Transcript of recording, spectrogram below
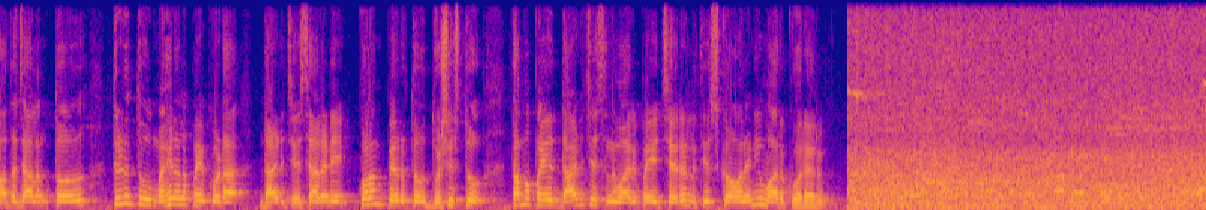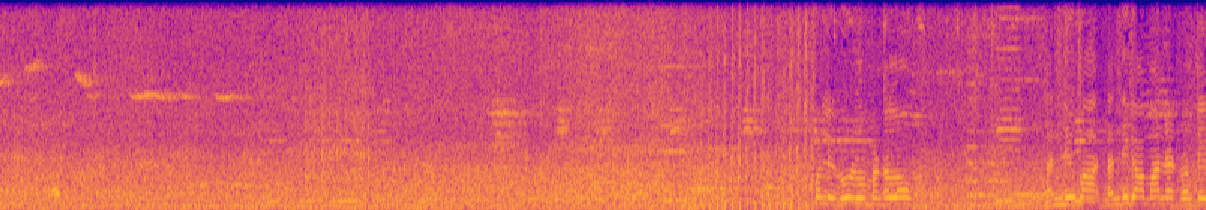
పదజాలంతో తిడుతూ మహిళలపై కూడా దాడి చేశారని కులం పేరుతో దూషిస్తూ తమపై దాడి చేసిన వారిపై చర్యలు తీసుకోవాలని వారు కోరారు. రూరల్ మండలం నందిగా నందిగామ అనేటువంటి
